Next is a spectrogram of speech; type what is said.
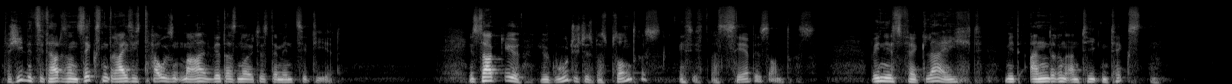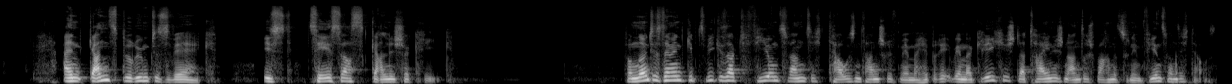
verschiedene Zitate, sondern 36.000 Mal wird das Neue Testament zitiert. Jetzt sagt ihr, ja gut, ist das was Besonderes? Es ist was sehr Besonderes. Wenn ihr es vergleicht mit anderen antiken Texten. Ein ganz berühmtes Werk, ist Cäsars gallischer Krieg. Vom Neuen Testament gibt es, wie gesagt, 24.000 Handschriften, wenn man, Hebräisch, wenn man Griechisch, Lateinisch und andere Sprachen dazu nimmt. 24.000.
